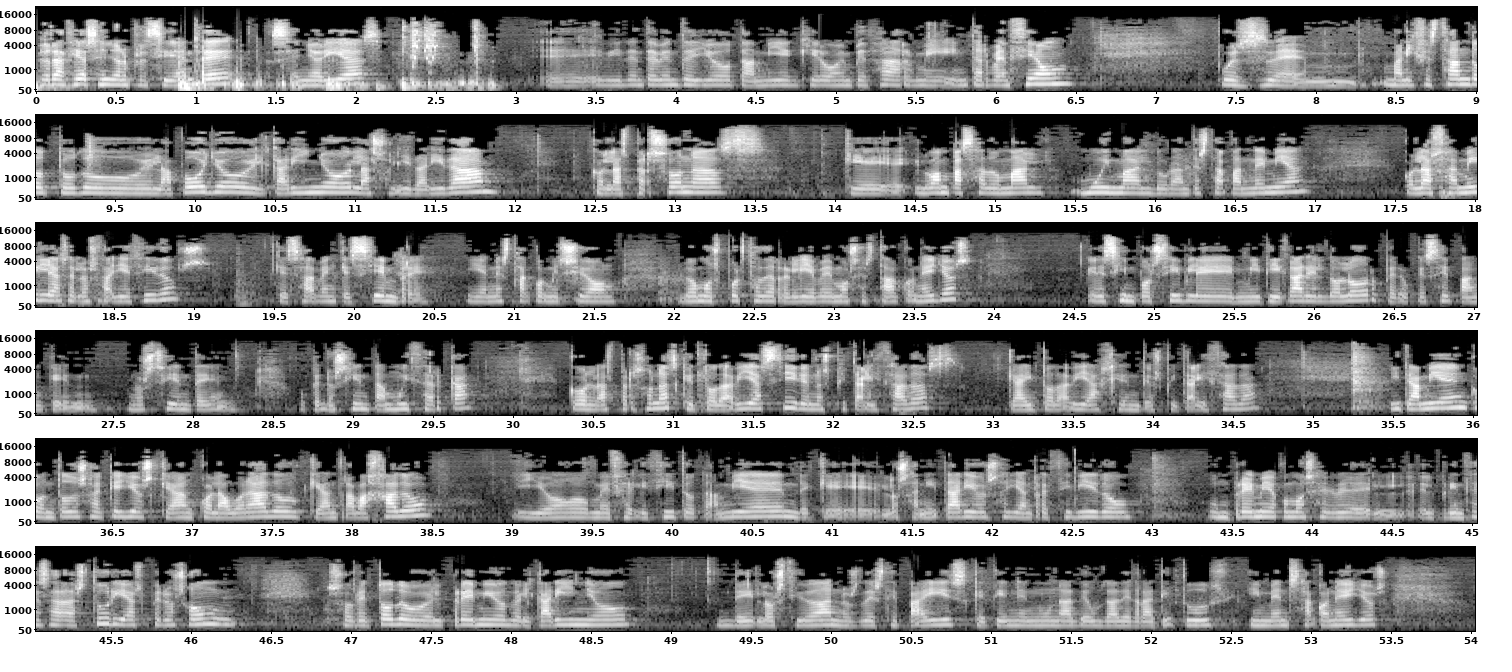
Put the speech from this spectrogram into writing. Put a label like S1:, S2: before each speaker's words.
S1: Gracias, señor presidente. Señorías, eh, evidentemente yo también quiero empezar mi intervención pues, eh, manifestando todo el apoyo, el cariño, la solidaridad con las personas que lo han pasado mal, muy mal durante esta pandemia, con las familias de los fallecidos, que saben que siempre, y en esta comisión lo hemos puesto de relieve, hemos estado con ellos, es imposible mitigar el dolor, pero que sepan que nos sienten o que nos sientan muy cerca, con las personas que todavía siguen hospitalizadas, que hay todavía gente hospitalizada, y también con todos aquellos que han colaborado, que han trabajado. Y yo me felicito también de que los sanitarios hayan recibido un premio como es el, el Princesa de Asturias, pero son sobre todo el premio del cariño, de los ciudadanos de este país que tienen una deuda de gratitud inmensa con ellos,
